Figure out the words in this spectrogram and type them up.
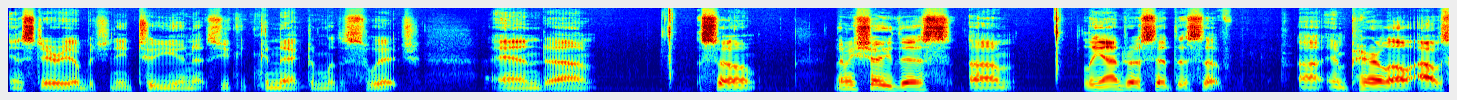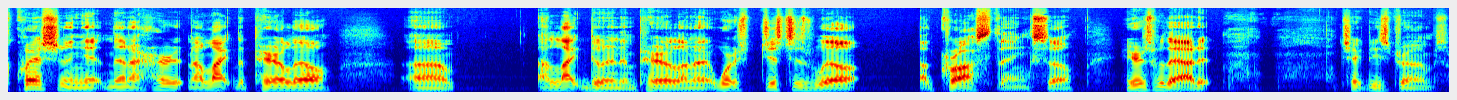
in stereo, but you need two units. You can connect them with a switch, and uh, so let me show you this. Um, Leandro set this up uh, in parallel. I was questioning it, and then I heard it, and I liked the parallel um, I like doing it in parallel, and it works just as well across things. So here's without it. Check these drums.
